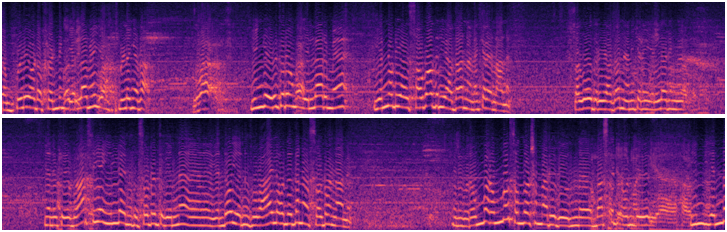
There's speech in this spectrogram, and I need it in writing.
என் பிள்ளையோட ஃப்ரெண்டுங்க எல்லாமே என் பிள்ளைங்க தான். வா. இங்கே இருக்கிறவங்க எல்லாருமே என்னுடைய சகோதரியாக தான் நினைக்கிறேன் நான். சகோதரியாக தான் நினைக்கிறேன் எல்லாருமே எனக்கு வார்த்தையே இல்லை. எனக்கு சொல்கிறதுக்கு என்ன ஏதோ எனக்கு வாயில் வந்ததை நான் சொல்கிறேன் நான். எனக்கு ரொம்ப ரொம்ப சந்தோஷமா இருக்குது. இந்த பர்த்டே வந்து? இந்த எந்த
